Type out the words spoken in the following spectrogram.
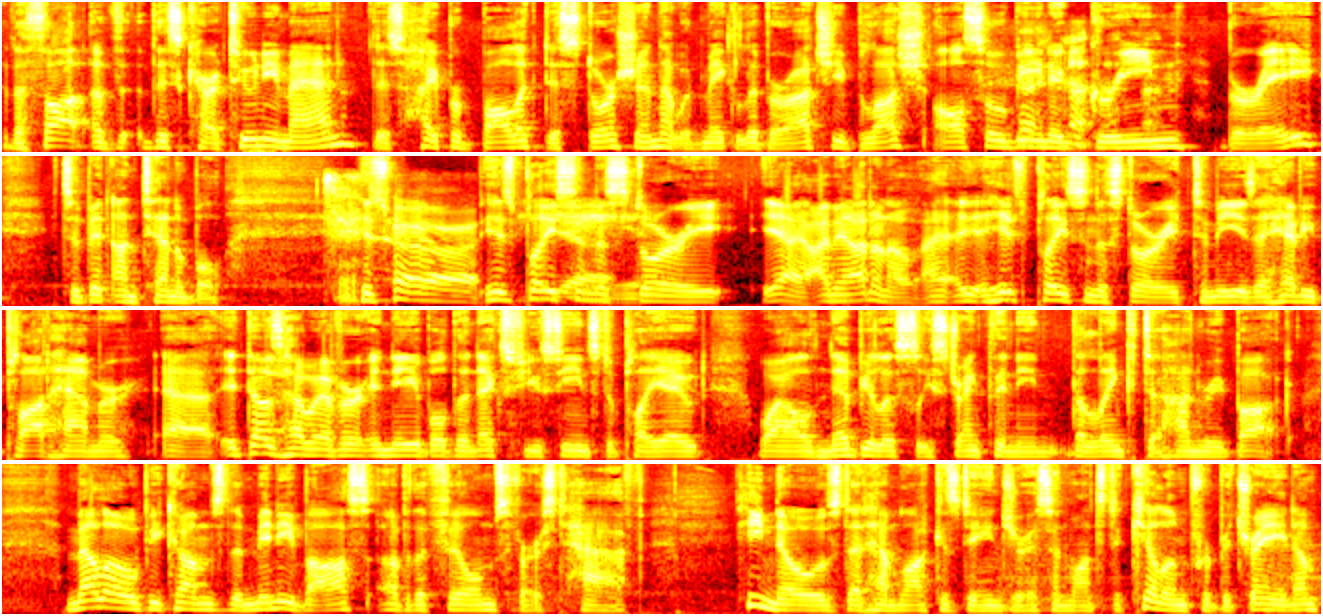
The thought of this cartoony man, this hyperbolic distortion that would make Liberace blush, also being a green beret, it's a bit untenable. His his place in Yeah. the story, yeah, I mean, I don't know. I, his place in the story to me is a heavy plot hammer. Uh, it does, however, enable the next few scenes to play out while nebulously strengthening the link to Henry Bach. Mellough becomes the mini boss of the film's first half. He knows that Hemlock is dangerous and wants to kill him for betraying him,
